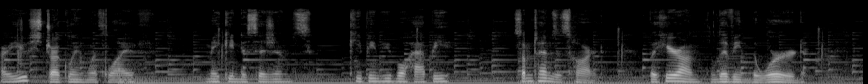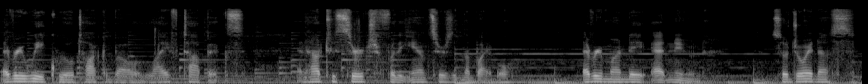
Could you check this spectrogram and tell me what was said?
Are you struggling with life, making decisions, keeping people happy? Sometimes it's hard, but here on Living the Word, every week we will talk about life topics and how to search for the answers in the Bible. Every Monday at noon. So join us.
